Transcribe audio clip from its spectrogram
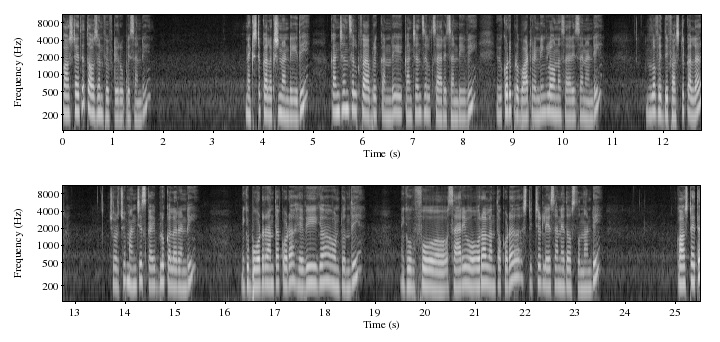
కాస్ట్ అయితే థౌజండ్ ఫిఫ్టీ రూపీస్ అండి. నెక్స్ట్ కలెక్షన్ అండి ఇది. కంచన్ సిల్క్ ఫ్యాబ్రిక్ అండి కంచన్ సిల్క్ శారీస్ అండి ఇవి. ఇవి కూడా ఇప్పుడు బాగా ట్రెండింగ్లో ఉన్న శారీసేనండి. ఇందులో ఇది ఫస్ట్ కలర్ చూడొచ్చు. మంచి స్కై బ్లూ కలర్ అండి. మీకు బోర్డర్ అంతా కూడా హెవీగా ఉంటుంది. మీకు ఫో శారీ ఓవరాల్ అంతా కూడా స్టిచ్డ్ లేస్ అనేది వస్తుందండి. కాస్ట్ అయితే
